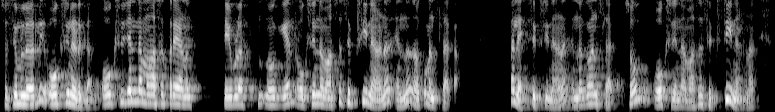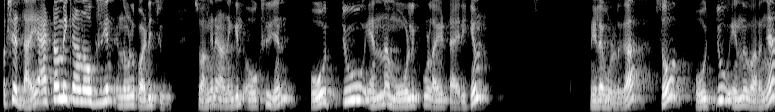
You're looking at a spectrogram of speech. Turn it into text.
സോ സിമിലർലി ഓക്സിജൻ എടുക്കുക ഓക്സിജന്റെ മാസ് എത്രയാണ്? ടേബിൾ നോക്കിയാൽ ഓക്സിജന്റെ മാസ് സിക്സ്റ്റീൻ ആണ് എന്ന് നമുക്ക് മനസ്സിലാക്കാം. അല്ലേ? സിക്സ്റ്റീൻ ആണ് എന്നൊക്കെ മനസ്സിലാക്കാം. സോ ഓക്സിജന്റെ മാസ് സിക്സ്റ്റീൻ ആണ്. പക്ഷേ ഡയാറ്റോമിക് ആണ് ഓക്സിജൻ എന്ന് നമ്മൾ പഠിച്ചു. സോ അങ്ങനെയാണെങ്കിൽ ഓക്സിജൻ ഒ ടു എന്ന മോളിക്യൂൾ ആയിട്ടായിരിക്കും നിലകൊള്ളുക. സോ ഒ ടു എന്ന് പറഞ്ഞ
